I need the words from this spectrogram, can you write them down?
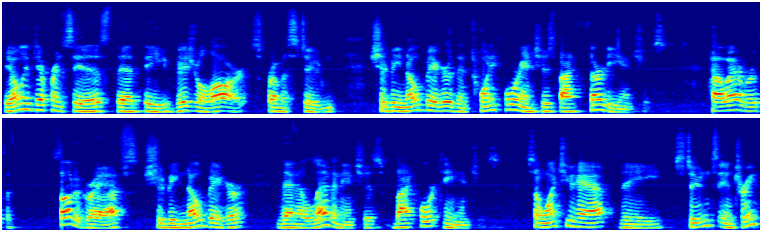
The only difference is that the visual arts from a student should be no bigger than 24 inches by 30 inches. However, the photographs should be no bigger than 11 inches by 14 inches. So once you have the student's entry,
